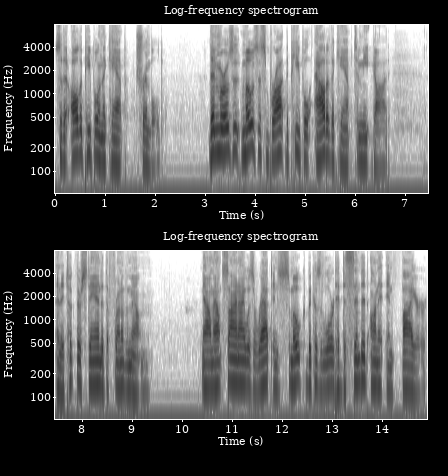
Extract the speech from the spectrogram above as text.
so that all the people in the camp trembled. Then Moses brought the people out of the camp to meet God, and they took their stand at the front of the mountain. Now, Mount Sinai was wrapped in smoke because the Lord had descended on it in fire.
